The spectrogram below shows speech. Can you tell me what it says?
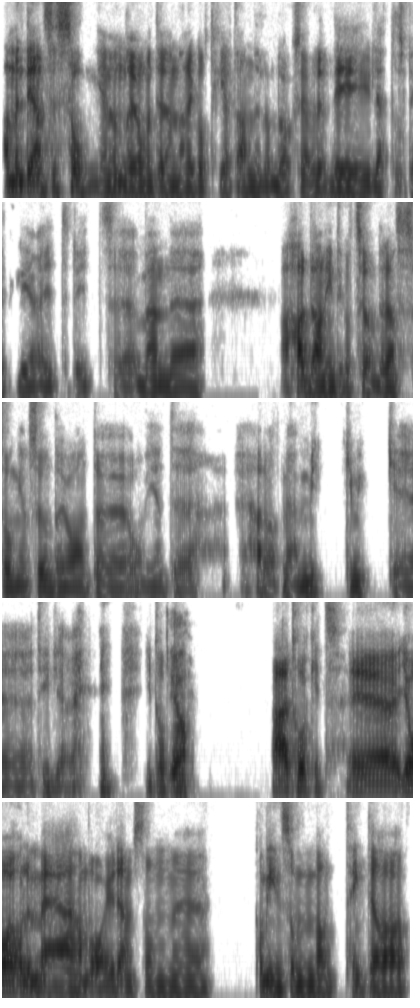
Ja, men den säsongen undrar jag om inte den hade gått helt annorlunda också. Det är ju lätt att spekulera hit och dit. Men eh, hade han inte gått sönder den säsongen så undrar jag inte om vi inte hade varit med mycket, mycket tydligare i toppen. Ja. Ja, tråkigt. Eh, jag håller med. Han var ju den som eh, kom in som man tänkte, ja,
